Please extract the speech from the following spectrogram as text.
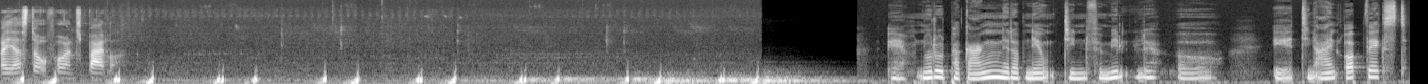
og jeg står foran spejlet. Ja, nu har du et par gange netop nævnt din familie og øh, din egen opvækst.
